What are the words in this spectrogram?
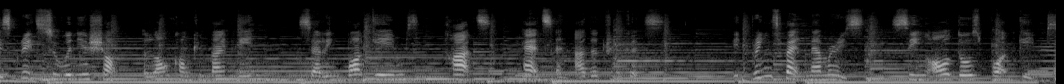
This great souvenir shop along Concubine Lane selling board games, cards, hats, and other trinkets. It brings back memories seeing all those board games.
